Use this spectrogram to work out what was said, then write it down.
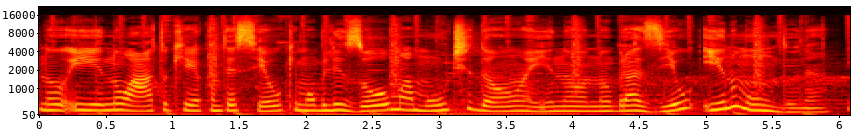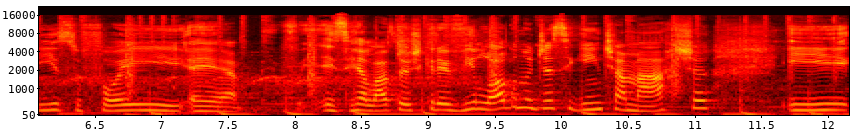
no, e no ato que aconteceu, que mobilizou uma multidão aí no, no Brasil e no mundo, né? Isso foi. É, esse relato eu escrevi logo no dia seguinte à marcha. E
